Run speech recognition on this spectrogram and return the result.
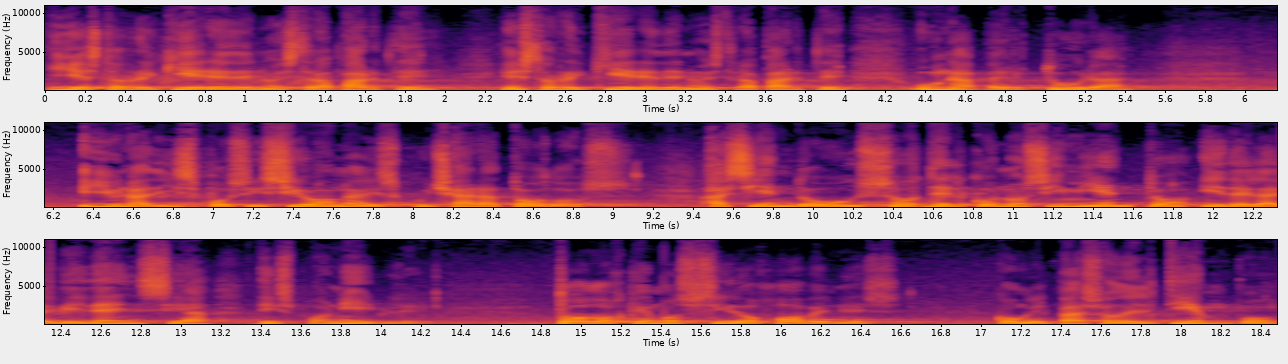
Y esto requiere de nuestra parte, esto requiere de nuestra parte una apertura y una disposición a escuchar a todos, haciendo uso del conocimiento y de la evidencia disponible. Todos que hemos sido jóvenes, con el paso del tiempo,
